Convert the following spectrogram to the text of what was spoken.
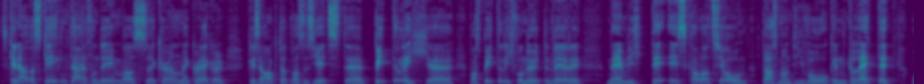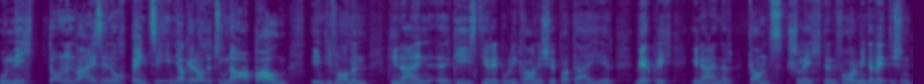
Das ist genau das Gegenteil von dem, was äh, Colonel McGregor gesagt hat, was es jetzt äh, bitterlich, äh, was bitterlich vonnöten wäre, nämlich Deeskalation, dass man die Wogen glättet und nicht tonnenweise noch Benzin, ja geradezu Napalm in die Flammen hineingießt. Die Republikanische Partei hier wirklich in einer ganz schlechten Form. In der britischen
